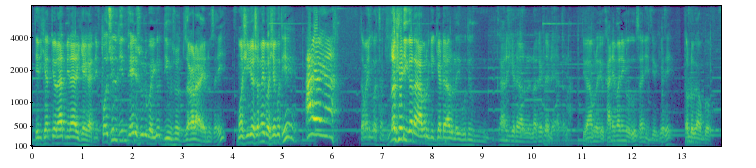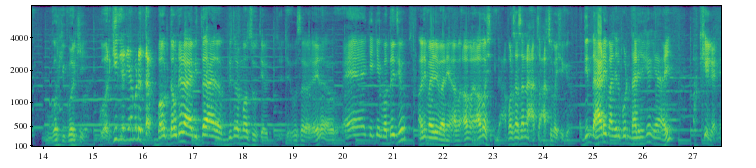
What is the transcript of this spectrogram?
त्यतिखेर त्यो रात मिलाएर के गर्ने पछिल्लो दिन फेरि सुरु भइगयो दिउँसो झगडा हेर्नुहोस् है म सिरियोसँगै बसेको थिएँ आयो यहाँ तपाईँको लखेडी गरेर हाम्रो केटाहरूले उ त्यो काने केटाहरूले लखेटै ल्यायो त त्यो हाम्रो यो खानेपानीको ऊ छ नि त्यो के अरे? तल्लो गाउँको गोर्खी गोर्खी। गोर्खी त्यहाँबाट दौडेर आयो भित्र आएर भित्र म छु। त्यो उसो होइन? ए के के भन्दै थियो? अनि मैले भने अब अब अब प्रशासनलाई हात हात भइसक्यो। दिन दहाडै मान्छेले कुट्न थालिसक्यो। यहाँ है? के गर्ने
